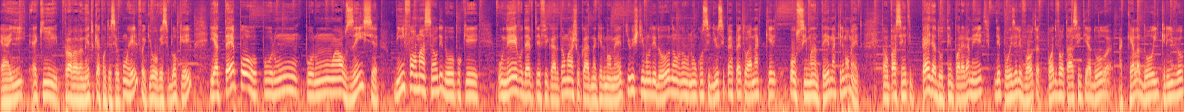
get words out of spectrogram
E aí é que provavelmente o que aconteceu com ele foi que houve esse bloqueio e até por, por, um, por uma ausência de informação de dor, porque o nervo deve ter ficado tão machucado naquele momento que o estímulo de dor não, não, não conseguiu se perpetuar naquele ou se manter naquele momento. Então o paciente perde a dor temporariamente, depois ele volta, pode voltar a sentir a dor, aquela dor incrível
